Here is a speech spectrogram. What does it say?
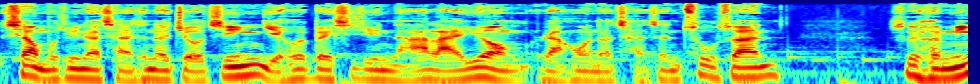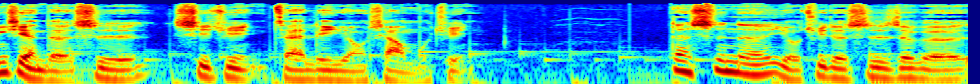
酵母菌呢产生的酒精也会被细菌拿来用，然后呢产生醋酸。所以很明显的是细菌在利用酵母菌。但是呢，有趣的是，这个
